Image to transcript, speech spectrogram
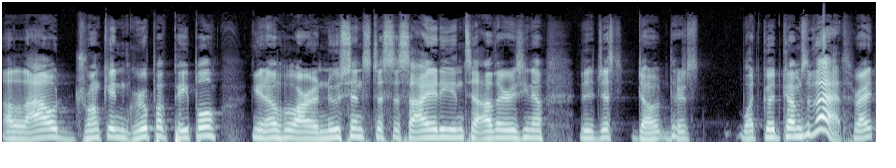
a loud drunken group of people. You know, who are a nuisance to society and to others. You know, just don't. There's what good comes of that, right?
